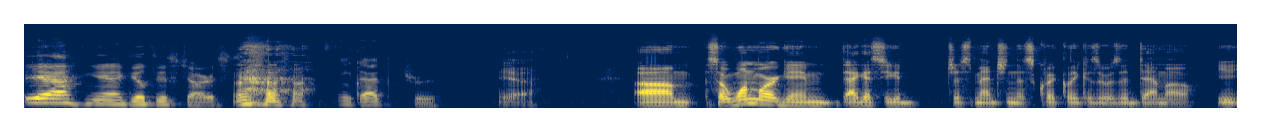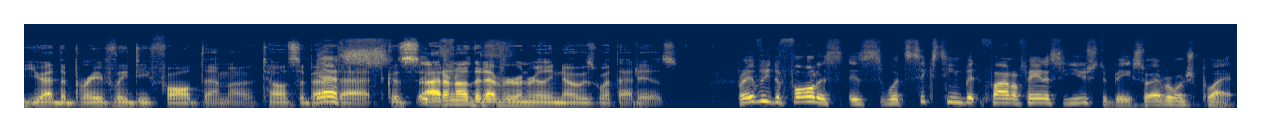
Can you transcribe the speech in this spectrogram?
yeah, yeah, guilty as charged. ain't that the truth Yeah. Um, so one more game. I guess you could just mention this quickly because it was a demo. You you had the Bravely Default demo. Tell us about Yes, that because I don't know that everyone really knows what that is. Bravely default is, is what 16-bit final fantasy used to be so everyone should play it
